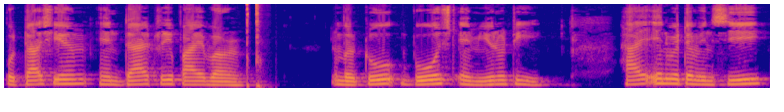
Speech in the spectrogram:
potassium, and dietary fiber. Number 2. Boost immunity High in vitamin C,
